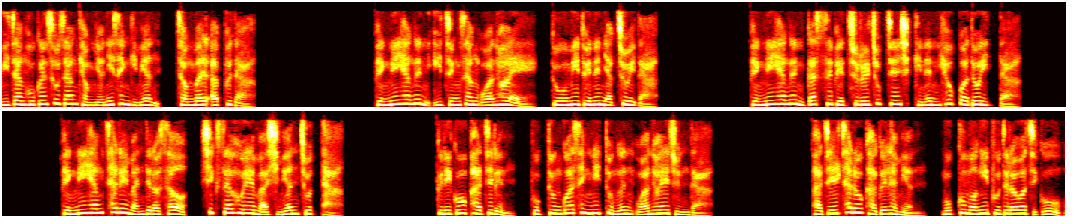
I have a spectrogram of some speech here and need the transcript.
위장 혹은 소장 경련이 생기면 정말 아프다. 백리향은 이 증상 완화에 도움이 되는 약초이다. 백리향은 가스 배출을 촉진시키는 효과도 있다. 백리향 차를 만들어서 식사 후에 마시면 좋다. 그리고 바질은 복통과 생리통은 완화해준다. 바질 차로 각을 하면 목구멍이 부드러워지고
